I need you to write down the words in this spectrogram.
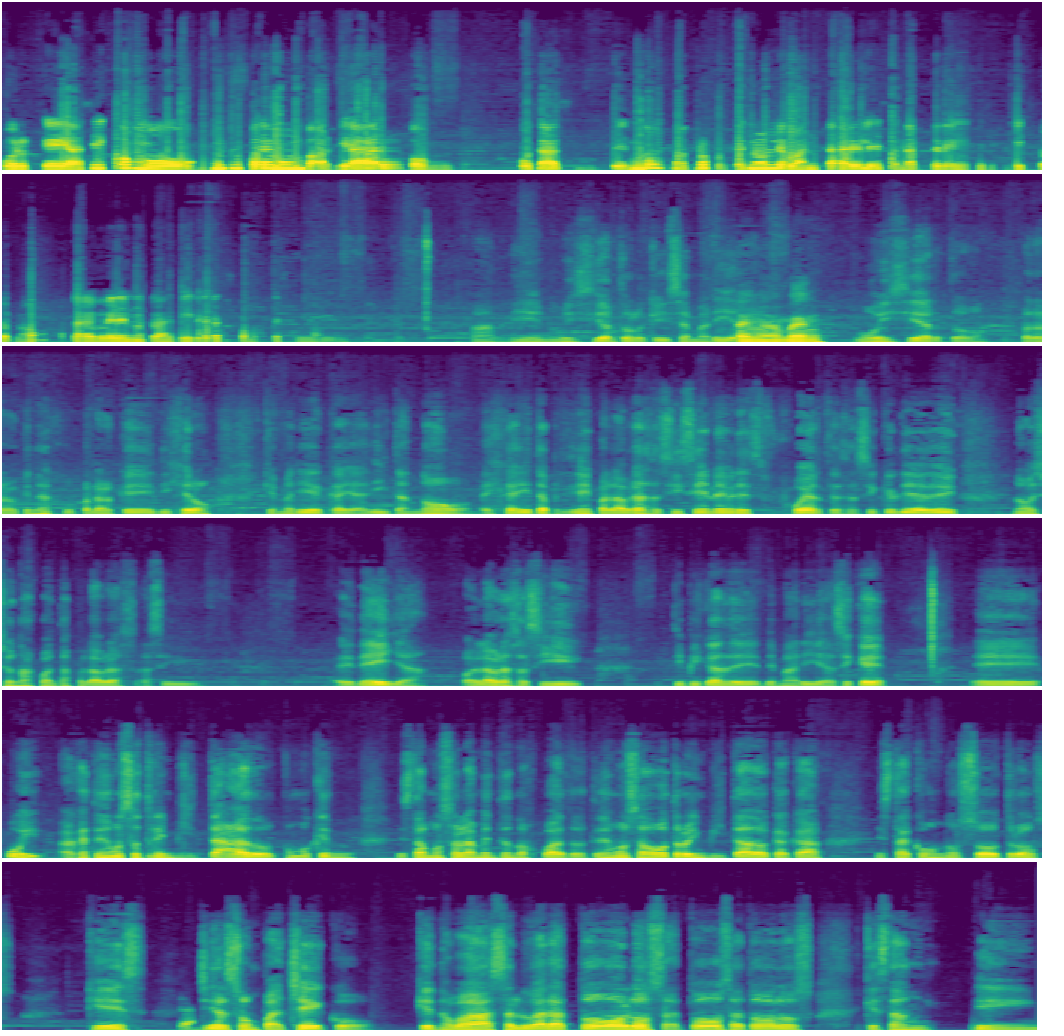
porque así como muchos pueden bombardear con cosas de nosotros, ¿por qué no levantar el estandarte de Jesucristo, no? Para ver en nuestras vidas como testimonio. Amén, muy cierto lo que dice María. Amén, amén. Muy cierto. Para los que no, para los que dijeron que María es calladita, no, es calladita, pero tiene palabras así célebres, fuertes. Así que el día de hoy nos decir unas cuantas palabras así eh, de ella, palabras así típicas de, de María. Así que eh, uy, acá tenemos otro invitado. ¿Cómo que estamos solamente los cuatro? Tenemos a otro invitado que acá está con nosotros, que es Gerson Pacheco, que nos va a saludar a todos los, a todos, a todos los que están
